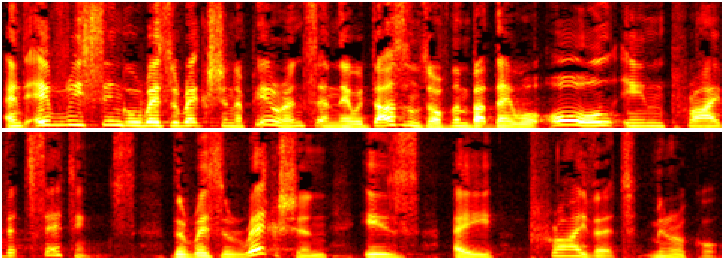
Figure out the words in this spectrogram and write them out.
And every single resurrection appearance, and there were dozens of them, but they were all in private settings. The resurrection is a private miracle.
